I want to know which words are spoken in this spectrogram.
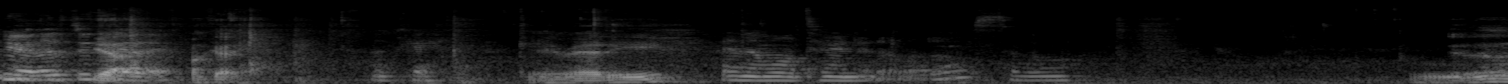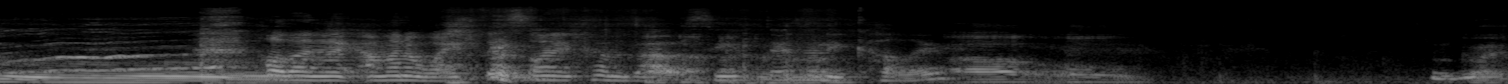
Here, let's do it Yeah. together. Okay. Okay. Okay, ready? And then we'll turn it a little. So Ooh. hold on, like, I'm gonna wipe this when it comes out. See if there's any color. Oh. Go ahead.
